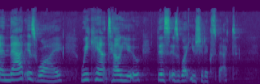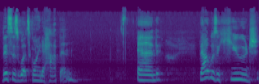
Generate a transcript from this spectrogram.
And that is why we can't tell you this is what you should expect. This is what's going to happen. And that was a huge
